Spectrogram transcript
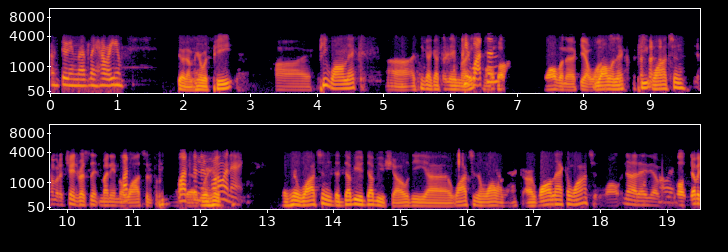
I'm doing lovely. How are you? good. I'm here with Pete. Hi. Pete Walnick. Uh, I think I got the name Pete right. Pete Watson? Wallenick. Yeah, Watson. Walnick. Pete Watson. Yeah, I'm going to change the rest of my name to Wat- Watson. From Watson we're and here- Wallanack. We're here, Watson, the WW show, the uh, Watson and Walnick, or Walnick and Watson. Wall, no, they, uh, well, WK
